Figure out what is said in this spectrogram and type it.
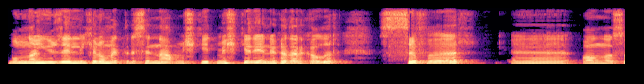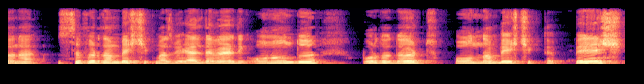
Bundan 150 kilometresini ne yapmış? Gitmiş. Geriye ne kadar kalır? 0. Ee, ondan sonra 0'dan 5 çıkmaz bir elde verdik. 10 oldu. Burada 4. 10'dan 5 çıktı. 5.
